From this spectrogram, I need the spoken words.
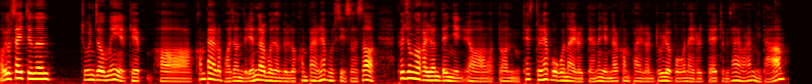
어, 이 사이트는 좋은 점이 이렇게 어, 컴파일러 버전들 옛날 버전들도 컴파일 해볼 수 있어서 표준과 관련된 일, 어, 어떤 테스트를 해보거나 이럴 때는 옛날 컴파일러를 돌려보거나 이럴 때 좀 사용을 합니다.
